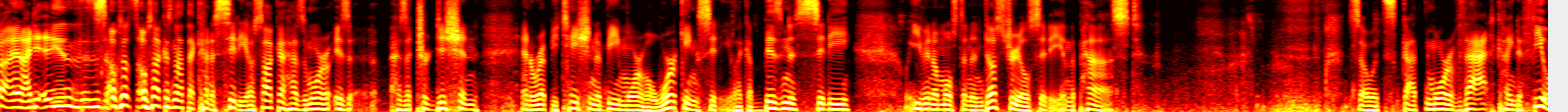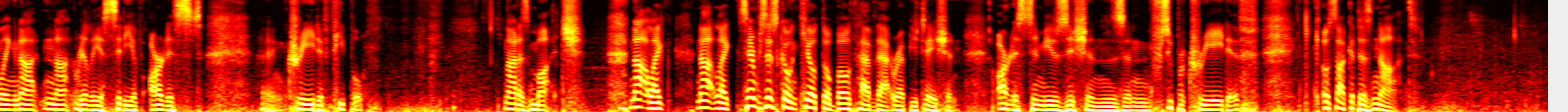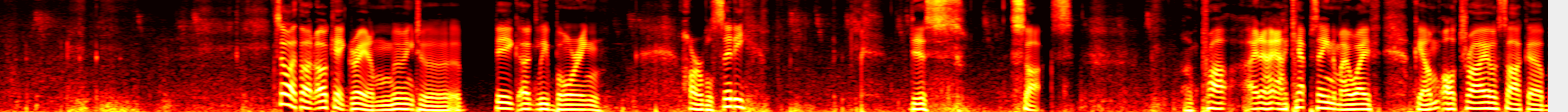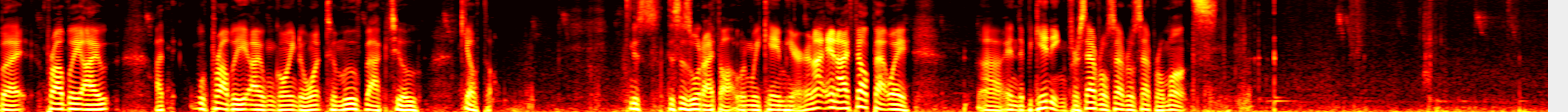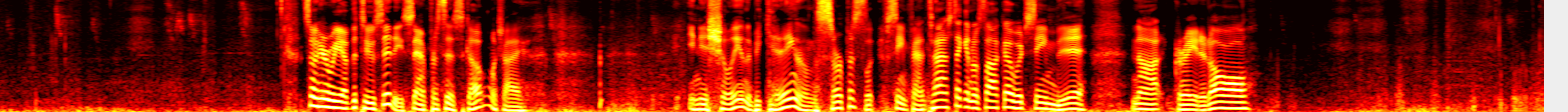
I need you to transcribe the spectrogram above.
But and I, this, Osaka's not that kind of city. Osaka has more is has a tradition and a reputation of being more of a working city, like a business city, even almost an industrial city in the past. So it's got more of that kind of feeling, not not really a city of artists and creative people. Not as much. Not like not like San Francisco and Kyoto both have that reputation. Artists and musicians and super creative. Osaka does not. So I thought, okay, great. I'm moving to a big, ugly, boring, horrible city. This sucks. I'm pro- and I, I, kept saying to my wife, "Okay, i will try Osaka, but probably I, I will probably I'm going to want to move back to Kyoto." This this is what I thought when we came here, and I and I felt that way uh, in the beginning for several, several, several months. So here we have the two cities San Francisco, which I initially in the beginning on the surface seemed fantastic, and Osaka, which seemed eh, not great at all.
